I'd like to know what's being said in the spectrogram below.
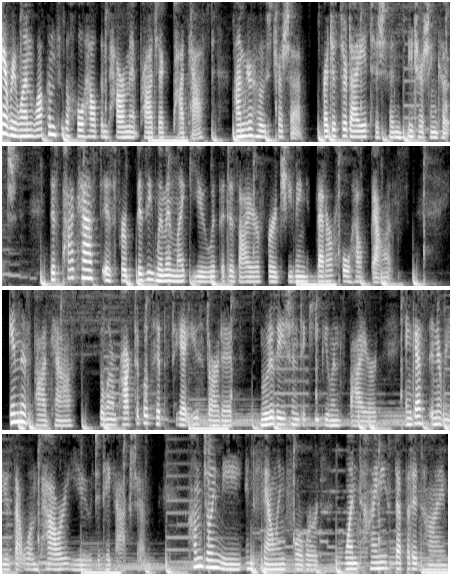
everyone, welcome to the Whole Health Empowerment Project podcast. I'm your host, Tricia, registered dietitian, nutrition coach. This podcast is for busy women like you with a desire for achieving better whole health balance. In this podcast, you'll learn practical tips to get you started, motivation to keep you inspired, and guest interviews that will empower you to take action. Come join me in failing forward, one tiny step at a time,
